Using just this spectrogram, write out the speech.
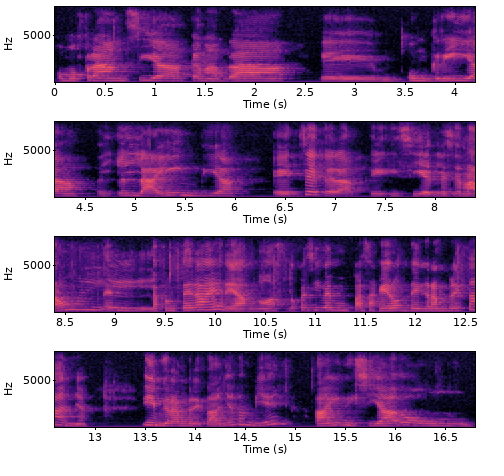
como Francia, Canadá, eh, Hungría, la India, etcétera, y, si le cerraron la frontera aérea, no lo reciben pasajeros de Gran Bretaña. Y Gran Bretaña también ha iniciado un,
